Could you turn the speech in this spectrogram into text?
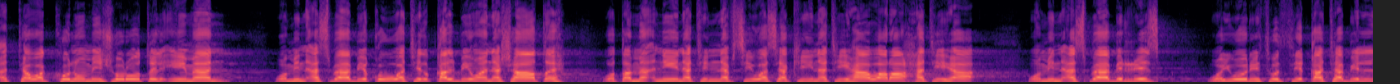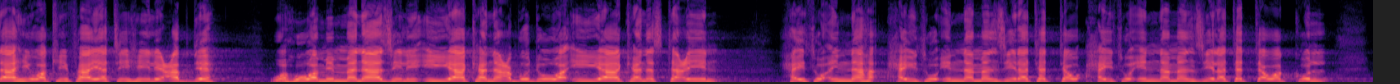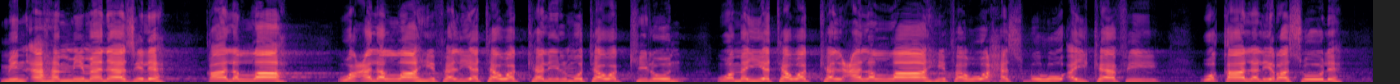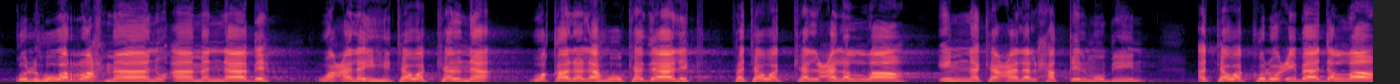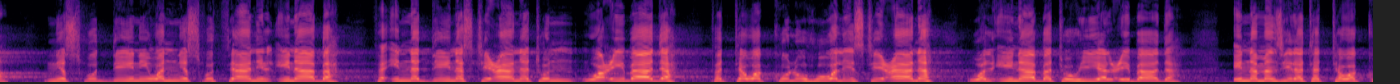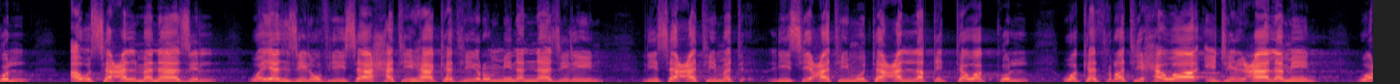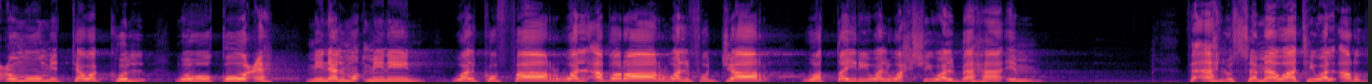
التوكل من شروط الإيمان ومن أسباب قوة القلب ونشاطه وطمأنينة النفس وسكينتها وراحتها ومن أسباب الرزق ويورث الثقة بالله وكفايته لعبده وهو من منازل إياك نعبد وإياك نستعين حيث إن حيث إن منزلة التو حيث إن منزلة التوكل من أهم منازله قال الله وعلى الله فليتوكل المتوكلون ومن يتوكل على الله فهو حسبه أي كافيه وقال لرسوله قل هو الرحمن آمنا به وعليه توكلنا وقال له كذلك فتوكل على الله إنك على الحق المبين التوكل عباد الله نصف الدين والنصف الثاني الإنابة. فإن الدين استعانة وعبادة فالتوكل هو الاستعانة والإنابة هي العبادة. إن منزلة التوكل أوسع المنازل وينزل في ساحتها كثير من النازلين لسعة, مت لسعة متعلق التوكل وكثرة حوائج العالمين وعموم التوكل ووقوعه من المؤمنين والكفار والأبرار والفجار والطير والوحش والبهائم. فأهل السماوات والأرض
